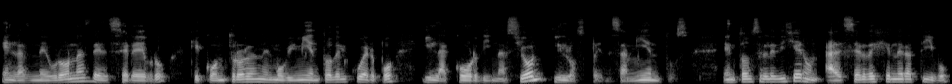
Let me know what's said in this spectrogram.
en las neuronas del cerebro que controlan el movimiento del cuerpo y la coordinación y los pensamientos. Entonces le dijeron, al ser degenerativo,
